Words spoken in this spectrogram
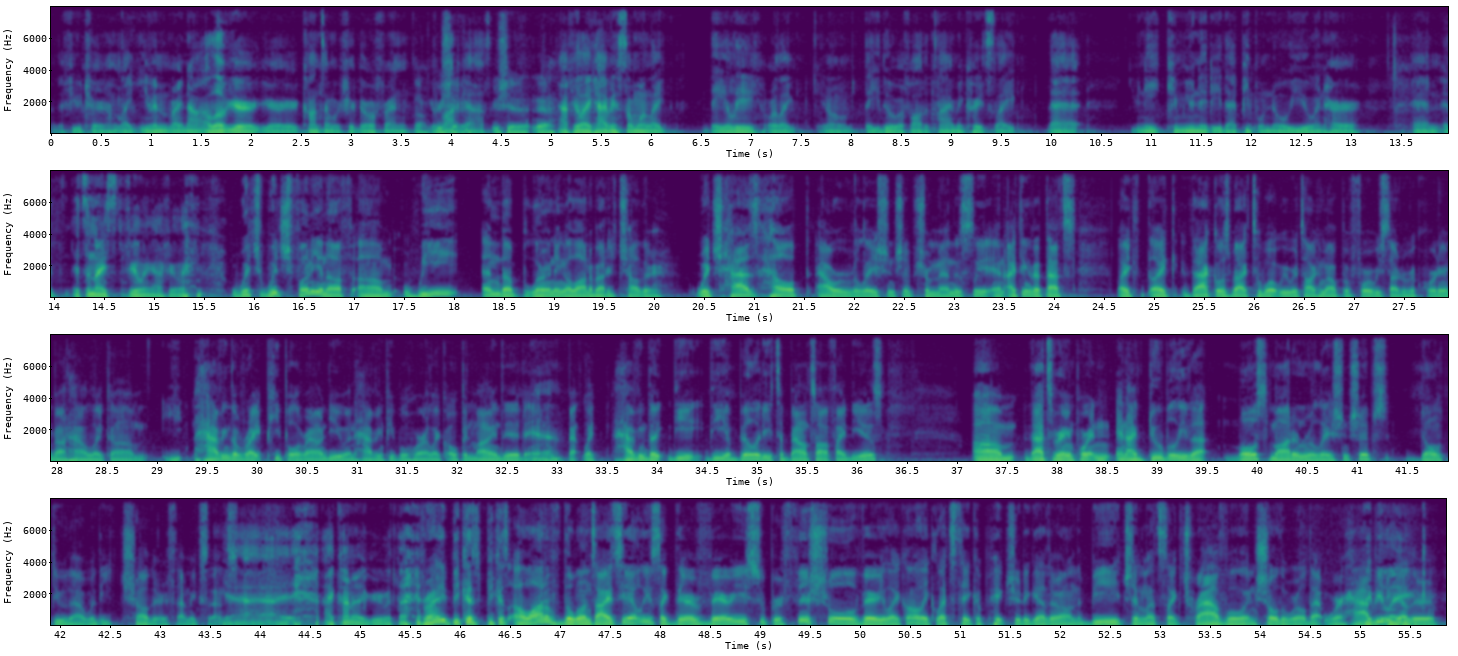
in the future. Like even right now, I love your your content with your girlfriend, oh, your appreciate it podcast. appreciate it yeah I feel like having someone like daily or like you know that you do it with all the time, it creates like that unique community that people know you and her, and it's it's a nice feeling. I feel like which which funny enough um, we end up learning a lot about each other which has helped our relationship tremendously and i think that that's like like that goes back to what we were talking about before we started recording about how like um y- having the right people around you and having people who are like open-minded and ba- like having the the the ability to bounce off ideas um that's very important and i do believe that most modern relationships don't do that with each other if that makes sense yeah, I I kind of agree with that. right because because a lot of the ones i see at least like they're very superficial very like oh like let's take a picture together on the beach and let's like travel and show the world that we're happy be like- together Like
